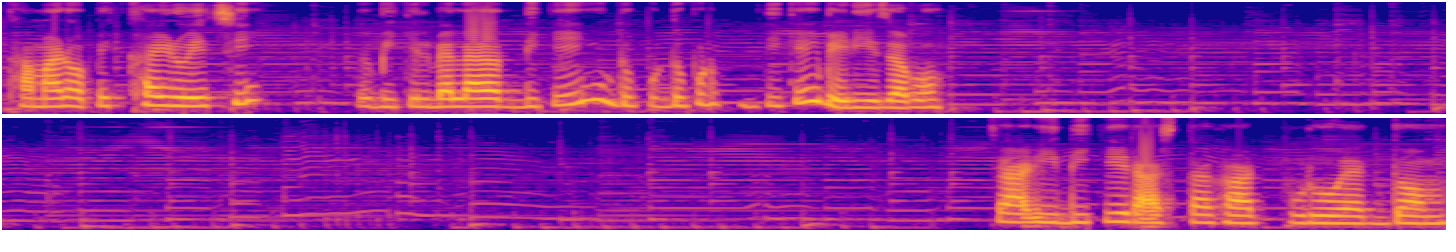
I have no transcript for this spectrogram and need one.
থামার অপেক্ষায় রয়েছি। তো বিকেলবেলার দিকেই, দুপুর দুপুর দিকেই বেরিয়ে যাব। চারিদিকে রাস্তাঘাট পুরো একদম।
